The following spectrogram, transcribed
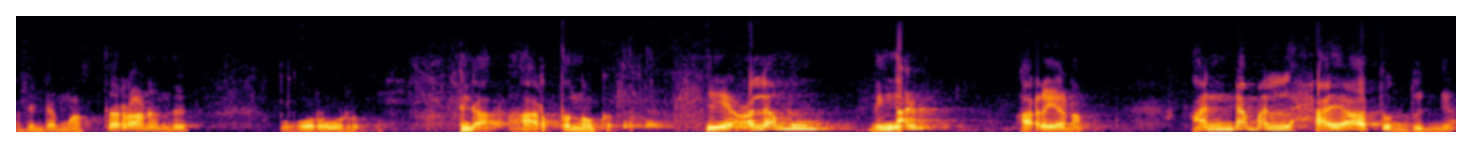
അതിന്റെ മസ്തറാണ് എന്ത്? ഹുറൂർ. എന്റെ അർത്ഥം നോക്കുക ഏലമു നിങ്ങൾ അറിയണം. അന്നമൽ ഹയാത്തു ദുന്യ.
